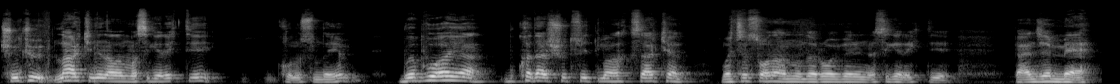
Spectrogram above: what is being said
Çünkü Larkin'in alınması gerektiği konusundayım. Ve bu aya bu kadar şut ritmi aksarken maçın son anında rol verilmesi gerektiği bence me.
